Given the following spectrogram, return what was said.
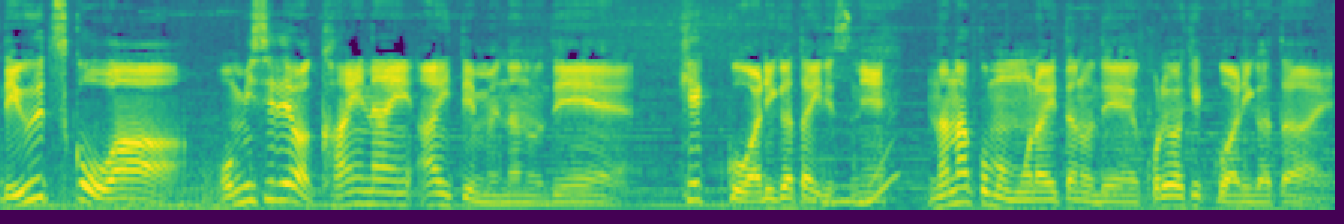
でウーツコはお店では買えないアイテムなので結構ありがたいですね。7個ももらえたのでこれは結構ありがたい。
